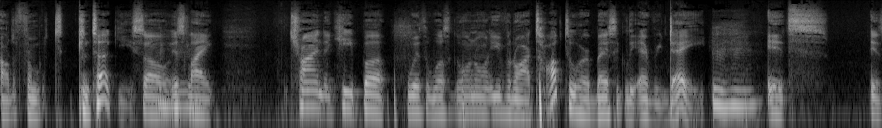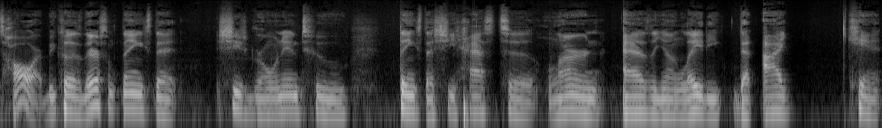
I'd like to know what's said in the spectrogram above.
out from t- Kentucky. So it's mm-hmm. like trying to keep up with what's going on. Even though I talk to her basically every day, mm-hmm. it's it's hard because there's some things that she's growing into, things that she has to learn as a young lady that I can't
